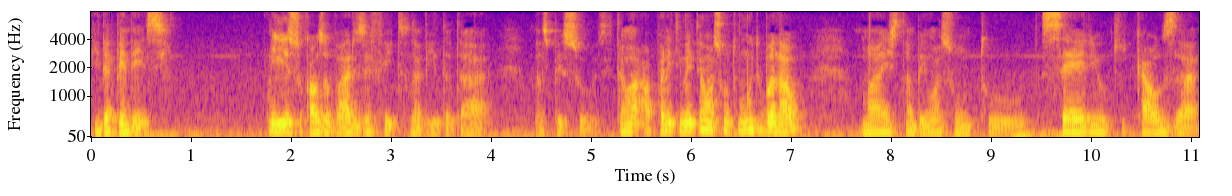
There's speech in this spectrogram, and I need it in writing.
de dependência. E isso causa vários efeitos na vida da, das pessoas. Então, aparentemente é um assunto muito banal, mas também um assunto sério que causa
